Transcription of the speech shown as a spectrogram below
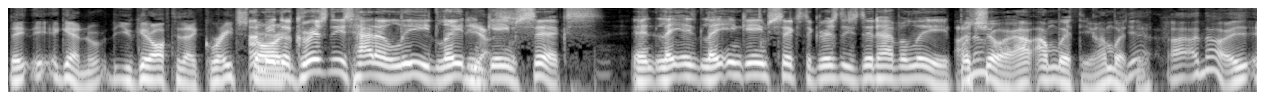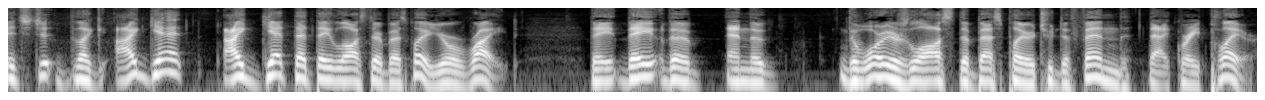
They again, you get off to that great start. I mean, the Grizzlies had a lead late in Yes. Game Six, and late late in Game Six, the Grizzlies did have a lead. But know. sure, I, I'm with you. I'm with yeah, you. I I know. It, it's just like I get, I get that they lost their best player. You're right. They they the and the the Warriors lost the best player to defend that great player.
